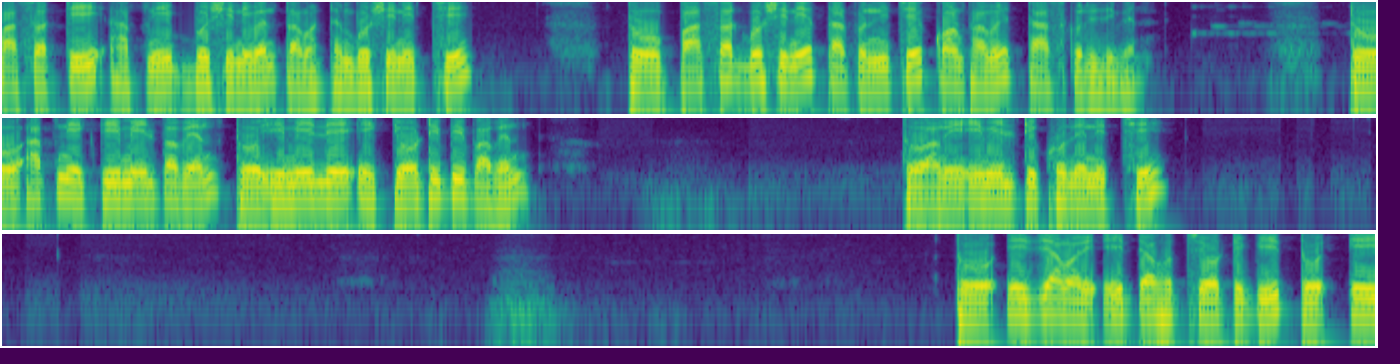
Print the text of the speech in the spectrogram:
পাসওয়ার্ডটি আপনি বসিয়ে নেবেন। তো আমারটা আমি বসিয়ে নিচ্ছি। তো পাসওয়ার্ড বসিয়ে নিয়ে তারপর নিচে কনফার্মে টাচ করে দিবেন। তো আপনি একটি ইমেল পাবেন। তো ইমেইলে একটি ওটিপি পাবেন। তো আমি ইমেলটি খুলে নিচ্ছি। তো এই যে আমার এটা হচ্ছে ওটিপি তো এই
